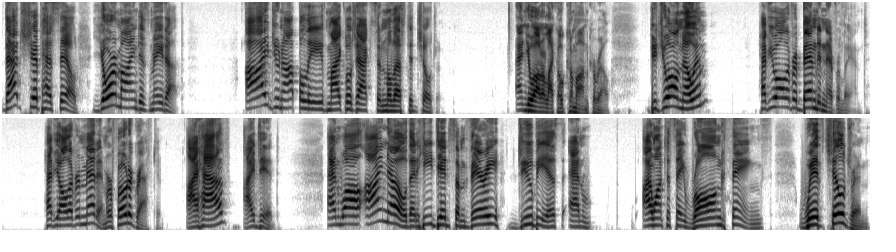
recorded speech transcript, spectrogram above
that ship has sailed. Your mind is made up. I do not believe Michael Jackson molested children. And you all are like, oh, come on, Karel. Did you all know him? Have you all ever been to Neverland? Have you all ever met him or photographed him? I have. I did. And while I know that he did some very dubious and I want to say wrong things with children,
